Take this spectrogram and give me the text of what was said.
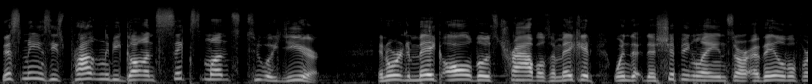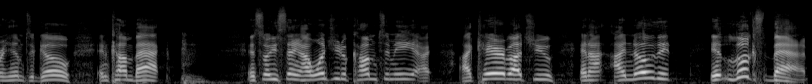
this means he's probably going to be gone six months to a year in order to make all those travels and make it when the, the shipping lanes are available for him to go and come back. And so he's saying i want you to come to me. I, I care about you. And I, I know that it looks bad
